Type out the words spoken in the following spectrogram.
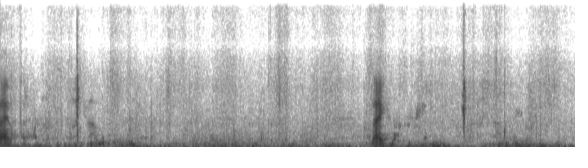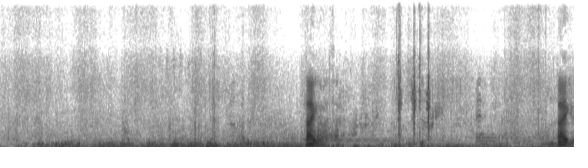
Daj mater. Daj. Daj ga mater. Daj ga.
